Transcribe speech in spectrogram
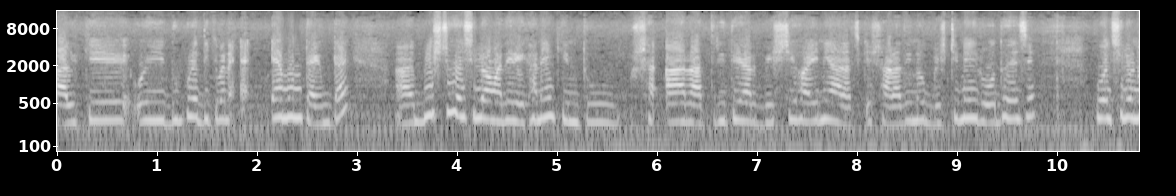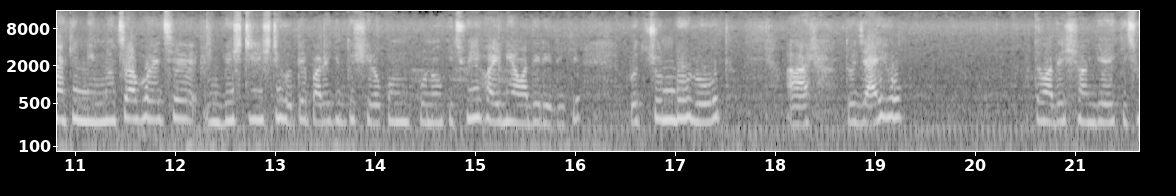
কালকে ওই দুপুরের দিকে মানে এমন টাইমটায় বৃষ্টি হয়েছিল আমাদের এখানে, কিন্তু আর রাত্রিতে আর বৃষ্টি হয়নি, আর আজকে সারাদিনও বৃষ্টি নেই, রোদ হয়েছে। বলছিল নাকি নিম্নচাপ হয়েছে, বৃষ্টি বৃষ্টি হতে পারে, কিন্তু সেরকম কোনো কিছুই হয়নি আমাদের এদিকে, প্রচণ্ড রোদ। আর তো যাই হোক, তোমাদের সঙ্গে কিছু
